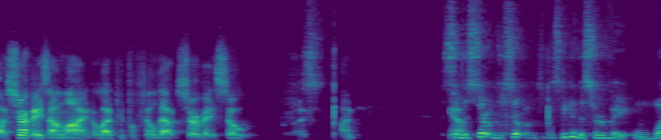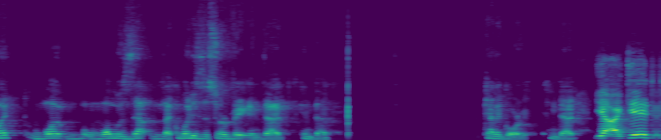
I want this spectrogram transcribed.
uh, surveys online. A lot of people filled out surveys, so so yeah. the sur- so speaking of the survey, what what what was that like? What is the survey in that in that category in that? Yeah, I did.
